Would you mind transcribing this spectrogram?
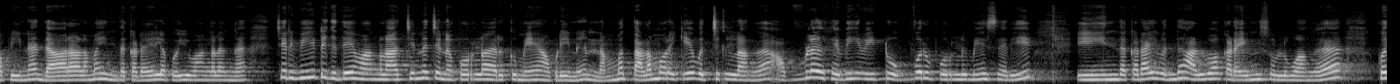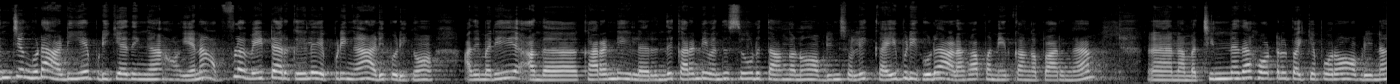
அப்படின்னா தாராளமாக இந்த கடையில் போய் வாங்கலைங்க. சரி வீட்டுக்குதே வாங்கலாம். சின்ன சின்ன பொருளாக இருக்குமே அப்படின்னு நம்ம தலைமுறைக்கே வச்சுக்கலாங்க. அவ்வளோ ஹெவி வெயிட் ஒவ்வொரு பொருளுமே சரி இந்த கடாய் வந்து அல்வா கடாய்ன்னு சொல்லுவாங்க. கொஞ்சம் கூட அடியே பிடிக்காதீங்க. ஏன்னா அவ்வளோ வெயிட்டாக இருக்கையில் எப்படிங்க அடி பிடிக்கும்? அதே மாதிரி அந்த கரண்டியிலேருந்து கரண்டி வந்து சூடு தாங்கணும் அப்படின்னு சொல்லி கைப்பிடி கூட அழகாக பண்ணியிருக்காங்க பாருங்கள் நம்ம சின்னதாக ஹோட்டல் வைக்க போகிறோம் அப்படின்னா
